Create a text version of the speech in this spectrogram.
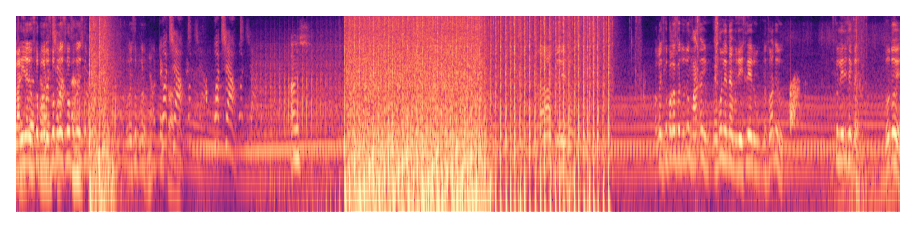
गाड़ी जा रही है, उसको पकड़ उसको पकड़ उसको पकड़ उसको पकड़। पकड़ Not a Watch out! Watch out! हाँ मैं लेता पकड़ इसको पकड़ पकड़ तू मार एमो लेना है मुझे इसलिए रुक थोड़ा दे तू इसको ले नहीं सकता है। दो दो है।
